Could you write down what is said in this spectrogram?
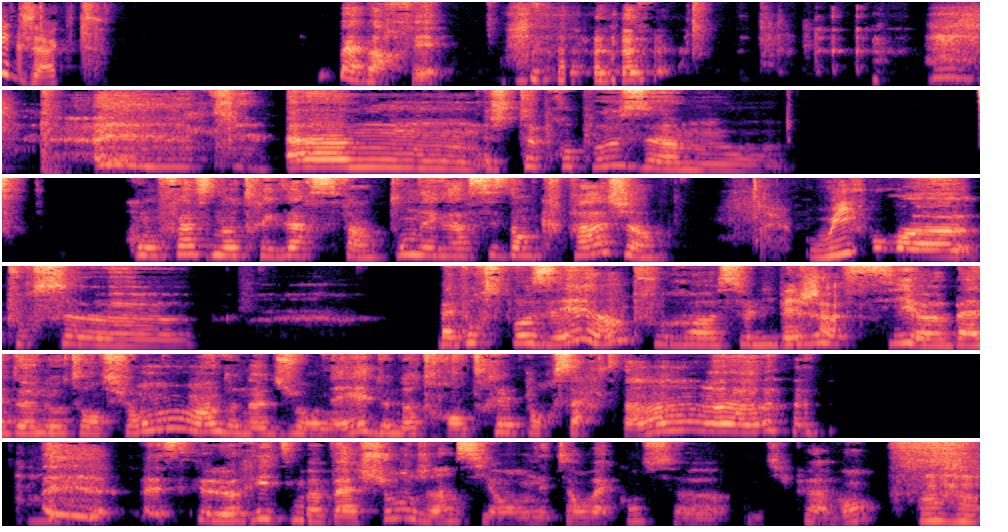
Exact. Bah, parfait. Euh, je te propose euh, qu'on fasse notre exercice, enfin ton exercice d'ancrage. Oui. Pour, euh, pour se bah, pour se poser, hein, pour se libérer aussi bah, de nos tensions, hein, de notre journée, de notre rentrée pour certains. Parce que le rythme va changer hein, si on était en vacances un petit peu avant. Mhm.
